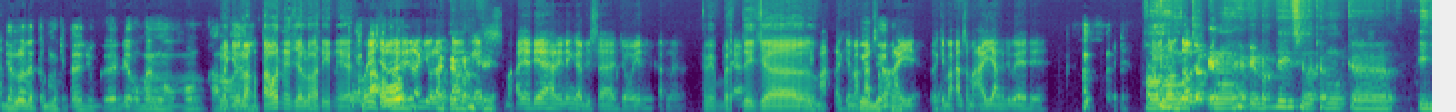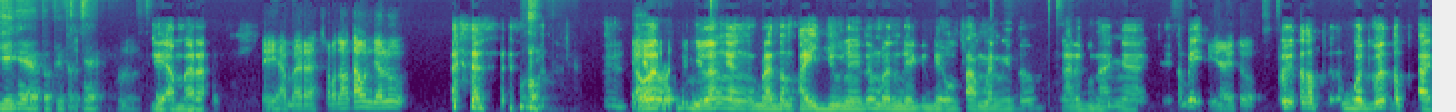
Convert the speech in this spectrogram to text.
Jalu ada teman kita juga dia kemarin ngomong kalau Lagi ulang tahun ya Jalu hari ini ya. oh ya Tahu. Jal hari ini lagi ulang Happy tahun birthday. guys makanya dia hari ini nggak bisa join karena Happy birthday Jal. lagi, ma- lagi makan Iya. sama Ay lagi makan sama Ayang juga ya dia Kalau mau ngucapin happy birthday silakan ke IG-nya ya atau Twitter-nya. J Ambara. Di Ambara. Selamat ulang tahun Jalu. Iya. awal dia bilang yang berantem kaijunya itu yang berantem jadi gede Ultraman gitu nggak ada gunanya. Tapi iya itu. tapi tetap buat gue tetap eh,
